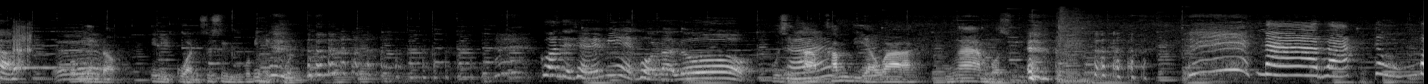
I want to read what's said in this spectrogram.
อ เออผมมีอย่างดอกอีนี่กวนซื่อๆผมมีเหตุผลกวนเฉยๆไม่มีเหตุผลเหรอลูก กูสิถามคำเดียวว่า กูงามบ่สู น่ารักจุ๋มเบ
